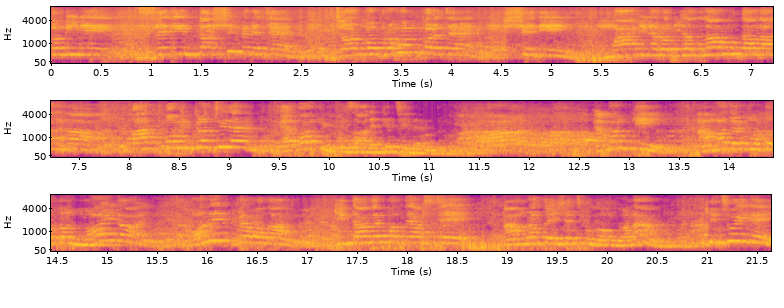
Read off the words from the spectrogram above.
জমিনে যেদিন তাশরিফ এনেছেন জন্মগ্রহণ করেছেন সেদিন মা আমিনা রাদিয়াল্লাহু তাআলা আনহা পাক পবিত্র ছিলেন এবং রোজা রেখেছিলেন এমনকি আমাদের মতো তো নয় নয়, অনেক ব্যবধান কিতাবের মধ্যে আসছে? আমরা তো এসেছি উলঙ্গ না? কিছুই নেই।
